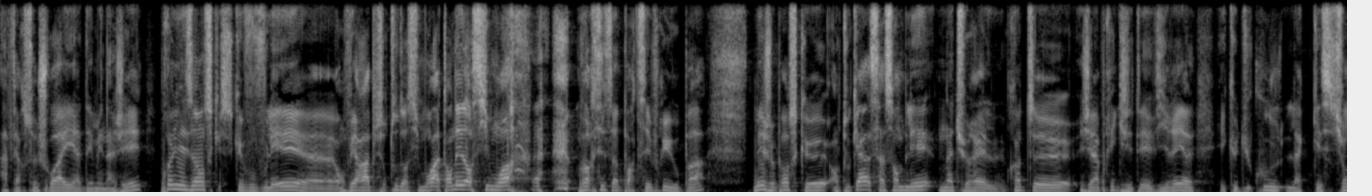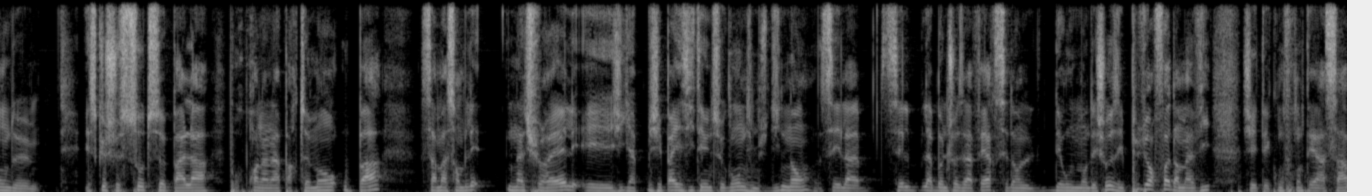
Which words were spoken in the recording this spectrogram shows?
à faire ce choix et à déménager. Prenez-en ce que, vous voulez. Euh, on verra surtout dans six mois. Attendez dans six mois, voir si ça porte ses fruits ou pas. Mais je pense que, en tout cas, ça semblait naturel. Quand euh, j'ai appris que j'étais viré et que du coup, la question de est-ce que je saute ce pas-là pour prendre un appartement ou pas, ça m'a semblé naturel et j'ai pas hésité une seconde. Je me suis dit non, c'est la, la bonne chose à faire, c'est dans le déroulement des choses. Et plusieurs fois dans ma vie, j'ai été confronté à ça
